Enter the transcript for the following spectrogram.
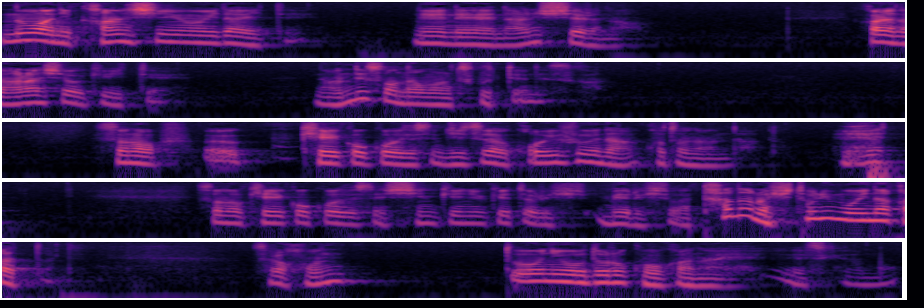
ノアに関心を抱いて、ねえねえ、何してるの？彼の話を聞いて、なんでそんなもの作ってるんですか？その警告をですね、実はこういうふうなことなんだと。え？その警告をですね、真剣に受け取る人がただの一人もいなかった。それは本当に驚くほかないですけども。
